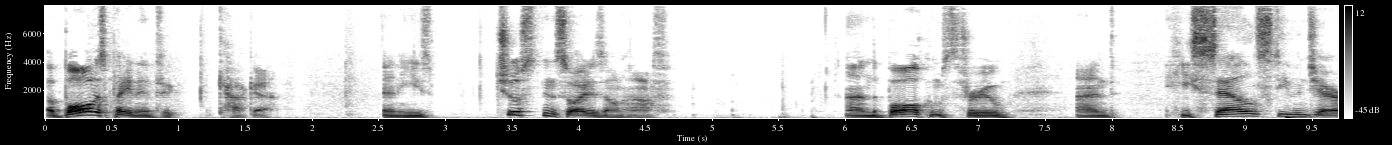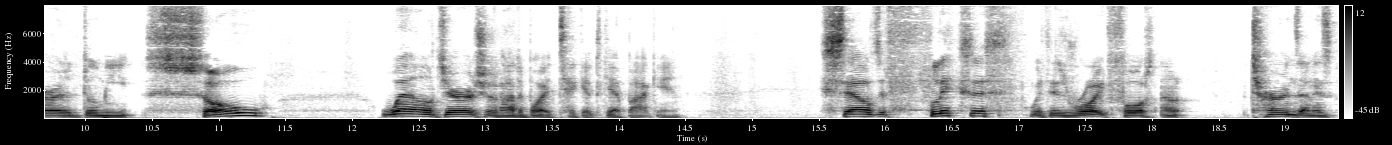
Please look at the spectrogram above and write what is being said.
A ball is played into Kaka, and he's just inside his own half. And the ball comes through, and he sells Steven Gerrard a dummy so well, Gerrard should have had to buy a ticket to get back in. Sells it, flicks it with his right foot, and turns and is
